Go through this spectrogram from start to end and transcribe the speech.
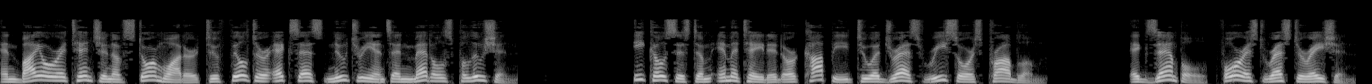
and bioretention of stormwater to filter excess nutrients and metals pollution. Ecosystem imitated or copied to address resource problem. Example, forest restoration,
